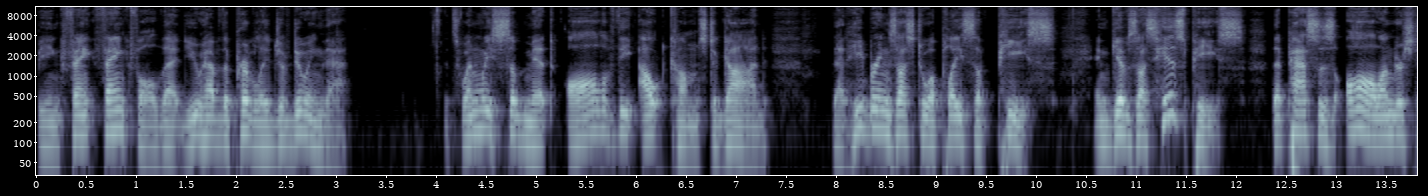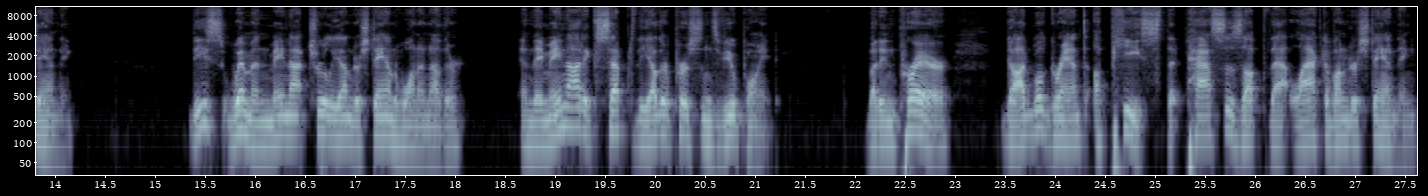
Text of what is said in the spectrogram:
being thankful that you have the privilege of doing that. It's when we submit all of the outcomes to God that He brings us to a place of peace and gives us His peace that passes all understanding. These women may not truly understand one another, and they may not accept the other person's viewpoint. But in prayer, God will grant a peace that passes up that lack of understanding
